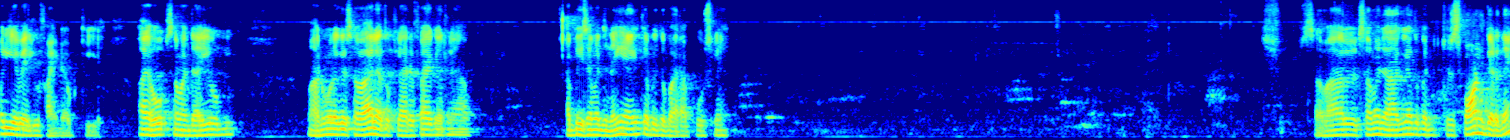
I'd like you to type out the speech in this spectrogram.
और ये वैल्यू फाइंड आउट की है। आई होप समझ आई होगी। मानूर अगर सवाल है तो क्लैरिफाई कर लें आप। अभी समझ नहीं आई तो अभी दोबारा पूछ लें। सवाल समझ आ गया तो फिर रिस्पॉन्ड कर दें।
